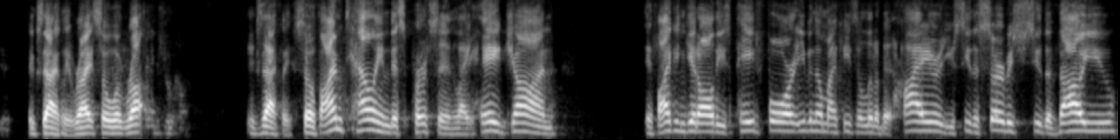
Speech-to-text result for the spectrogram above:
to do. Exactly, right? So what Rob, Exactly. So if I'm telling this person like, hey, John, if I can get all these paid for, even though my fee's are a little bit higher, you see the service, you see the value,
